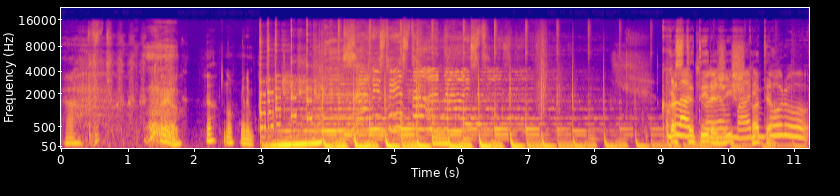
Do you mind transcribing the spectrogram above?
Ja. Fredo. Ja, no, grem. Kaj ste ti režiš? V Mariboru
